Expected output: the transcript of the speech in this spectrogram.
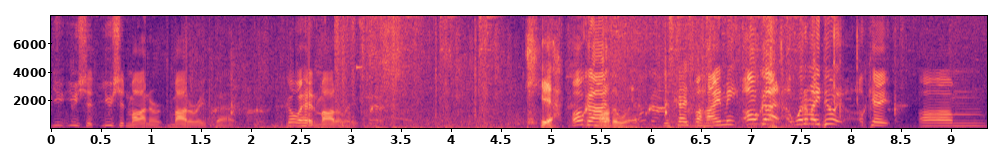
you, you should you should moder- moderate that. Go ahead and moderate. Yeah. Oh god, By the way. this guy's behind me. Oh god, what am I doing? Okay, um,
